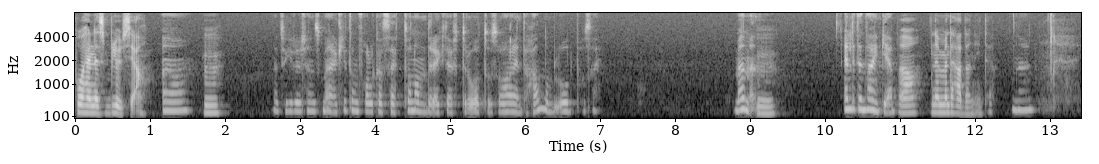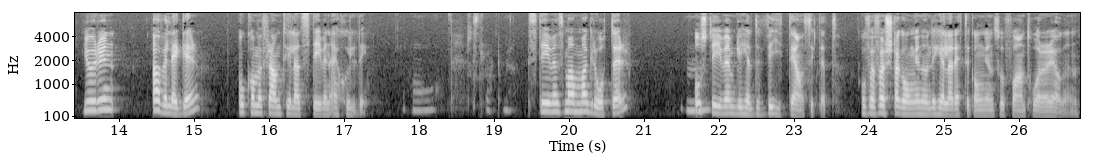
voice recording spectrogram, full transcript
på hennes blus ja. Ja. Mm. Jag tycker det känns märkligt om folk har sett honom direkt efteråt och så har inte han någon blod på sig. Men men. Mm. En liten tanke. Ja, nej men det hade han inte. Nej. Juryn överlägger och kommer fram till att Steven är skyldig. Ja, såklart de är. Stevens mamma gråter och Steven blir helt vit i ansiktet. Och för första gången under hela rättegången så får han tårar i ögonen.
